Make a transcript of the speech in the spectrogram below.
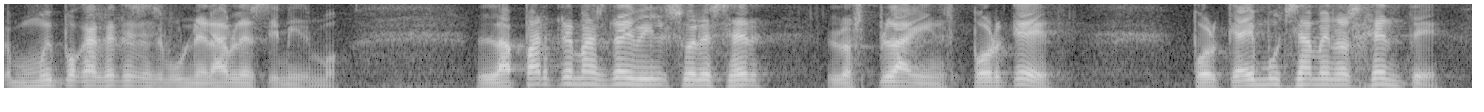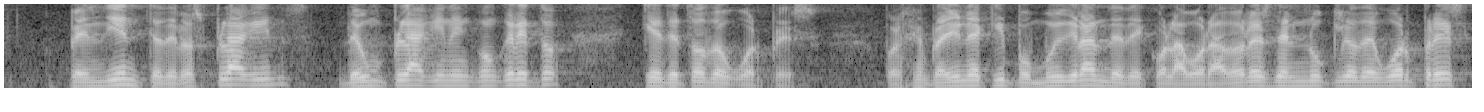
muy pocas veces es vulnerable en sí mismo. La parte más débil suele ser los plugins. ¿Por qué? Porque hay mucha menos gente pendiente de los plugins, de un plugin en concreto, que de todo WordPress. Por ejemplo, hay un equipo muy grande de colaboradores del núcleo de WordPress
